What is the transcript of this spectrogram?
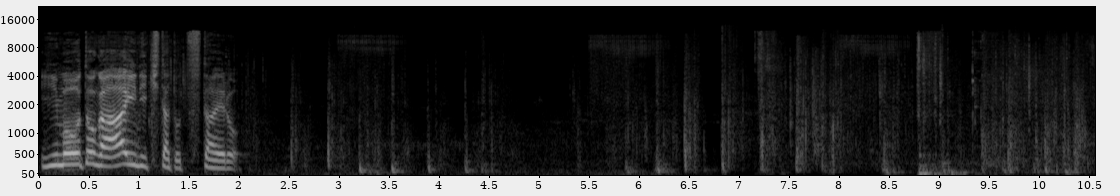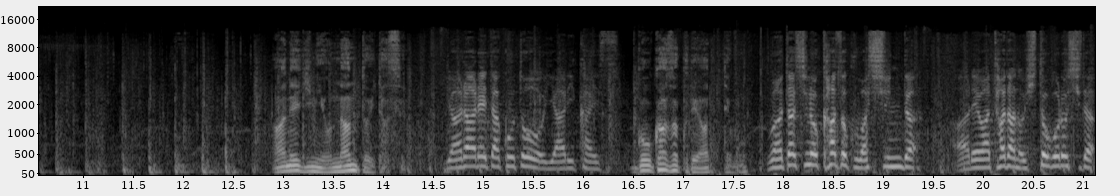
妹が会いに来たと伝えろ姉君を何といたすやられたことをやり返す。ご家族であっても？私の家族は死んだ。あれはただの人殺しだ。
